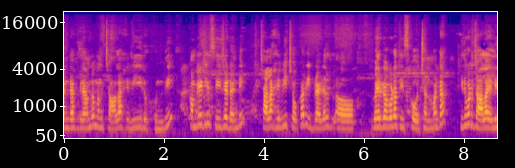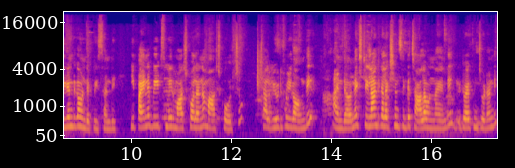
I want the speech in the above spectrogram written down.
and half గ్రామ్లో మనకు చాలా హెవీ లుక్ ఉంది. కంప్లీట్లీ సీజెడ్ అండి. చాలా హెవీ చోకర్. ఈ బ్రైడల్ వేర్గా కూడా తీసుకోవచ్చు అనమాట ఇది కూడా చాలా ఎలిగెంట్గా ఉండే పీస్ అండి. ఈ పైన బీట్స్ మీరు మార్చుకోవాలన్నా మార్చుకోవచ్చు. చాలా బ్యూటిఫుల్గా ఉంది. అండ్ నెక్స్ట్ ఇలాంటి కలెక్షన్స్ ఇంకా చాలా ఉన్నాయండి. ఇటువైపు చూడండి.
